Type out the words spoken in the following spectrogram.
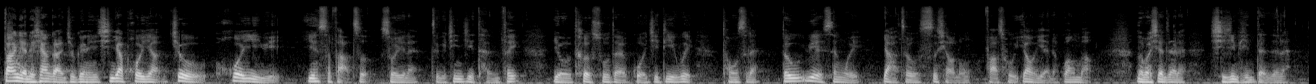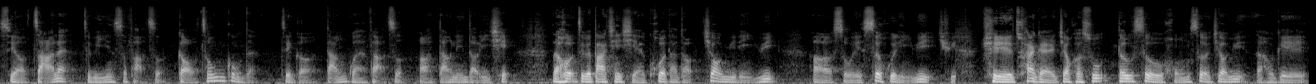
当年的香港就跟新加坡一样，就获益于英式法治，所以呢，这个经济腾飞，有特殊的国际地位，同时呢，都跃升为亚洲四小龙，发出耀眼的光芒。那么现在呢，习近平等人呢是要砸烂这个英式法治，搞中共的这个党管法治啊，党领导一切。然后这个大清洗还扩大到教育领域啊，所谓社会领域去，去篡改教科书，兜售红色教育，然后给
